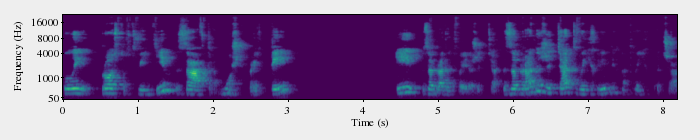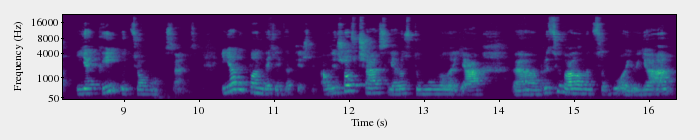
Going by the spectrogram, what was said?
коли просто в твій дім завтра може прийти і забрати твоє життя, забрати життя твоїх рідних на твоїх очах? Який у цьому сенс? І я виконала декілька тижнів, але йшов час, я роздумувала, я е, працювала над собою. Я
